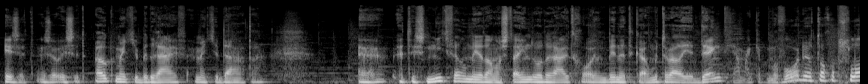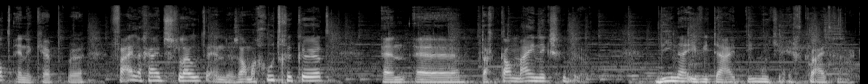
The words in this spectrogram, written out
is het. En zo is het ook met je bedrijf en met je data. Uh, het is niet veel meer dan een steen door eruit gooien om binnen te komen. Terwijl je denkt, ja, maar ik heb mijn voordeur toch op slot. En ik heb uh, veiligheidssloten en dat is allemaal goedgekeurd. En uh, daar kan mij niks gebeuren. Die naïviteit, die moet je echt kwijtraken.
